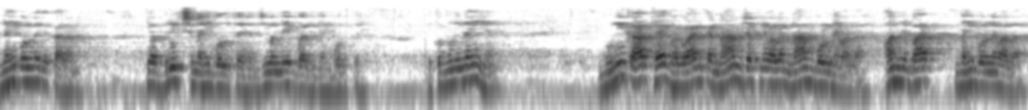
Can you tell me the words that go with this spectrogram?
नहीं बोलने के कारण। या वृक्ष नहीं बोलते हैं, जीवन में एक बार भी नहीं बोलते हैं। ये तो मुनि नहीं है। मुनि का अर्थ है भगवान का नाम जपने वाला, नाम बोलने वाला, अन्य बात नहीं बोलने वाला।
